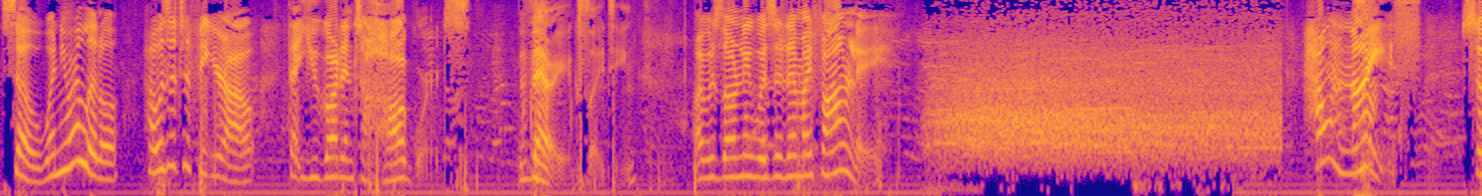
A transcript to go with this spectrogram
So, when you were little, how was it to figure out that you got into Hogwarts? Very exciting. I was the only wizard in my family. How nice! So,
